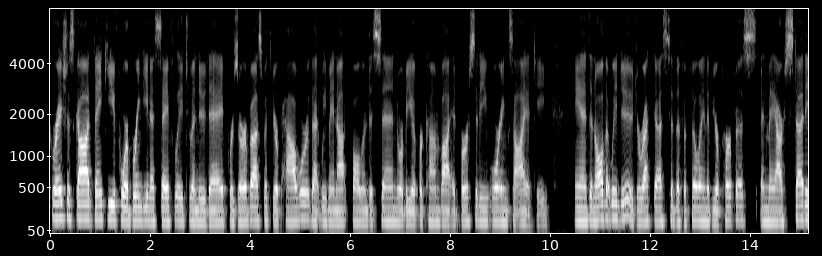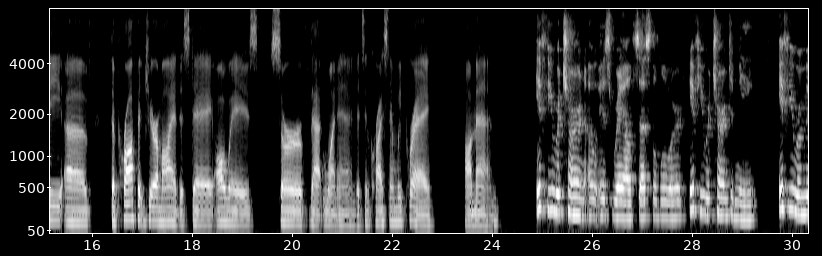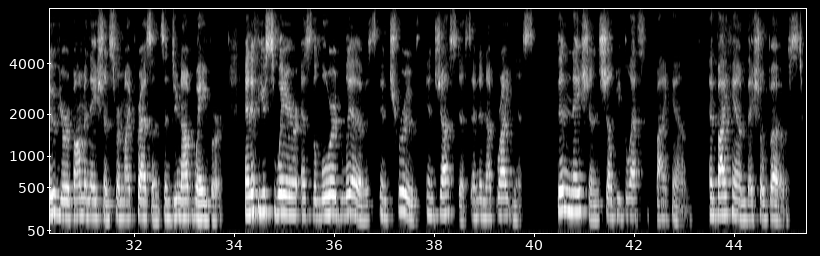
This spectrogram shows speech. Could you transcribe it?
Gracious God, thank you for bringing us safely to a new day. Preserve us with your power that we may not fall into sin nor be overcome by adversity or anxiety. And in all that we do, direct us to the fulfilling of your purpose. And may our study of the prophet Jeremiah this day always serve that one end. It's in Christ's name we pray. Amen. If you return, O Israel, says the Lord, if you return to me, if you remove your abominations from my presence and do not waver, and if you swear as the Lord lives in truth, in justice, and in uprightness, then nations shall be blessed by him, and by him they shall boast.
